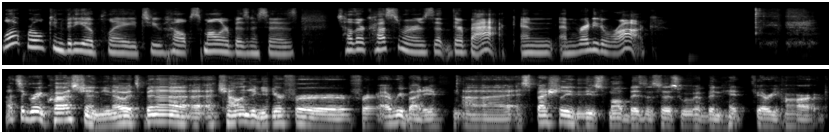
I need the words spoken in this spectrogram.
What role can video play to help smaller businesses tell their customers that they're back and, and ready to rock? That's a great question. You know, it's been a, a challenging year for for everybody, uh, especially these small businesses who have been hit very hard.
